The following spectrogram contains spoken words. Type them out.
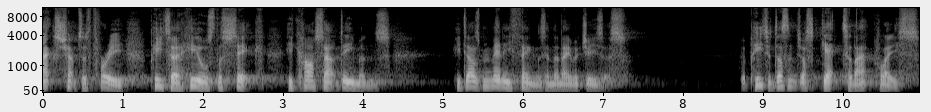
Acts chapter 3, Peter heals the sick, he casts out demons, he does many things in the name of Jesus. But Peter doesn't just get to that place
